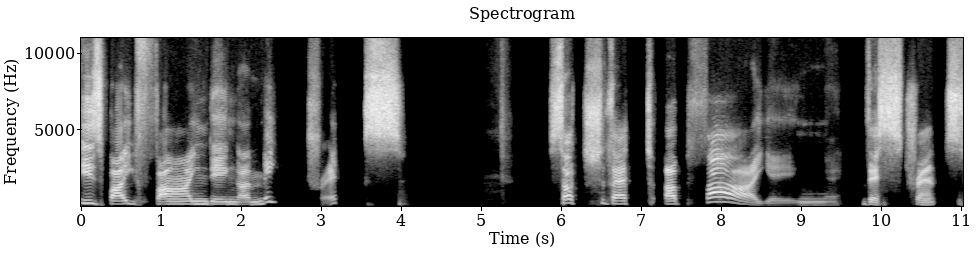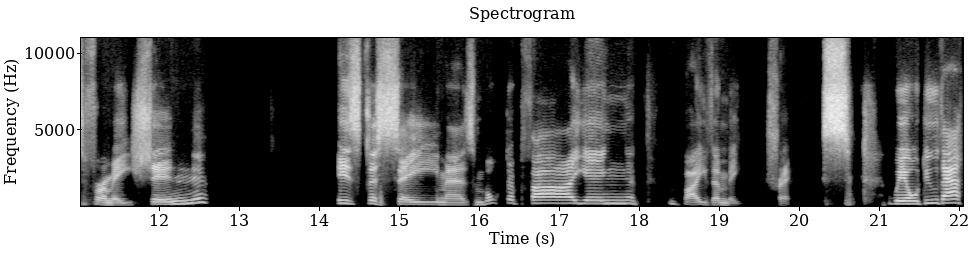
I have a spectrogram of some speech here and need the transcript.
is by finding a matrix such that applying this transformation is the same as multiplying by the matrix. We'll do that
